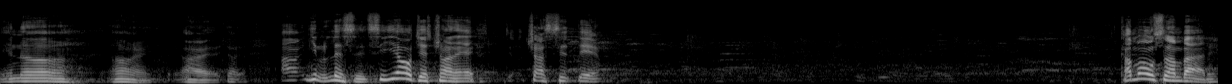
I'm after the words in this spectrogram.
And uh, all right, all right. Uh, uh you know, listen. See, y'all just trying to try to sit there. Come on, somebody.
